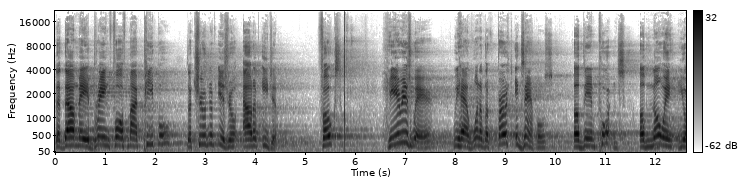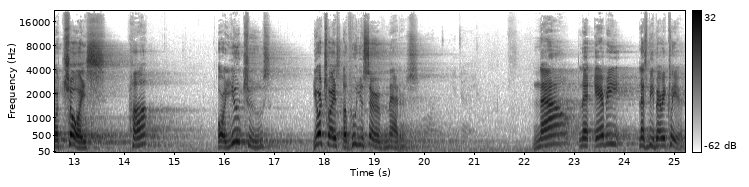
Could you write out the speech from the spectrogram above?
that thou may bring forth my people, the children of Israel, out of Egypt. Folks, here is where we have one of the first examples of the importance of knowing your choice, huh? Or you choose, your choice of who you serve matters. Now, let every, let's be very clear.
